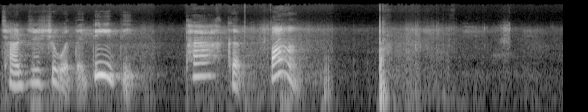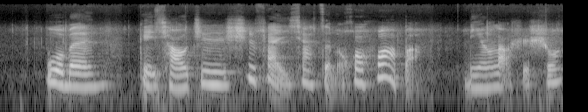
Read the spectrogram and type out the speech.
乔治是我的弟弟，他很棒。”我们给乔治示范一下怎么画画吧。”羚羊老师说。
